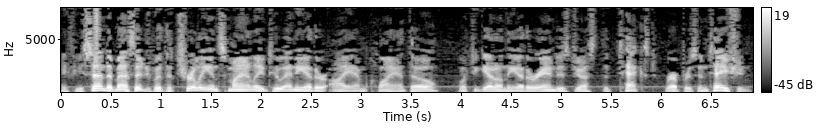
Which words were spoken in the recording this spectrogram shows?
If you send a message with a Trillian smiley to any other IM client, though, what you get on the other end is just the text representation.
